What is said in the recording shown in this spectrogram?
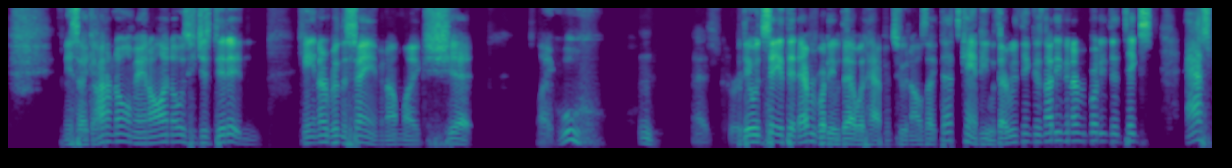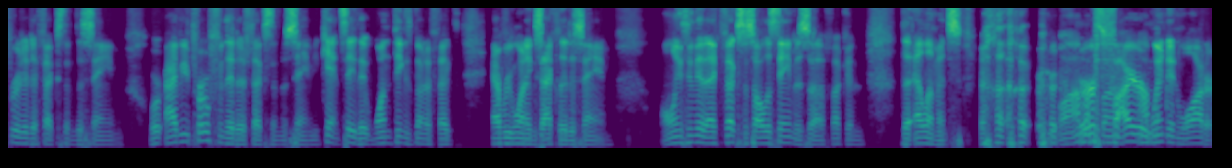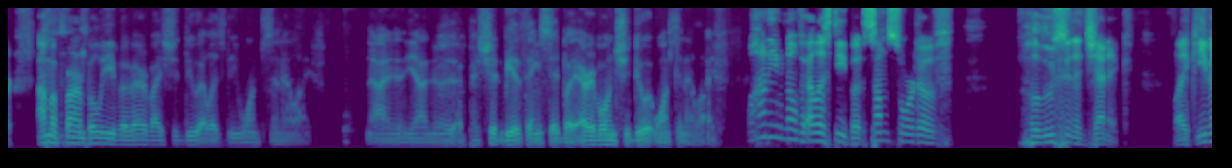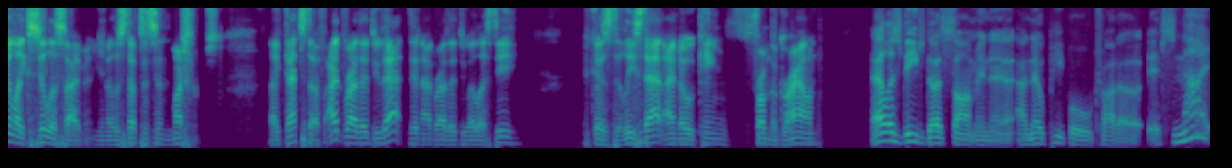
he's like, I don't know, man. All I know is he just did it and he ain't never been the same. And I'm like, shit. Like, ooh. That's crazy. they would say that everybody that would happen to. And I was like, that can't be with everything because not even everybody that takes aspirin it affects them the same or ibuprofen that affects them the same. You can't say that one thing's going to affect everyone exactly the same. Only thing that affects us all the same is uh fucking the elements, I'm earth, firm- fire, I'm- wind, and water. I'm a firm believer of everybody should do LSD once in their life. I, yeah, I know it shouldn't be a thing said, but everyone should do it once in their life. Well, I don't even know if LSD, but some sort of hallucinogenic, like even like psilocybin, you know, the stuff that's in mushrooms, like that stuff. I'd rather do that than I'd rather do LSD because at least that I know came from the ground. LSD does something that I know people try to. It's not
